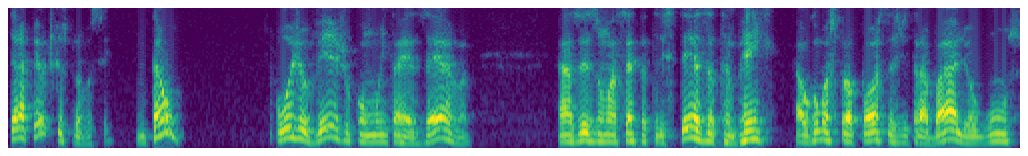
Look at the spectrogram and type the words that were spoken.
terapêuticas para você. Então, hoje eu vejo com muita reserva, às vezes uma certa tristeza também, algumas propostas de trabalho, alguns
